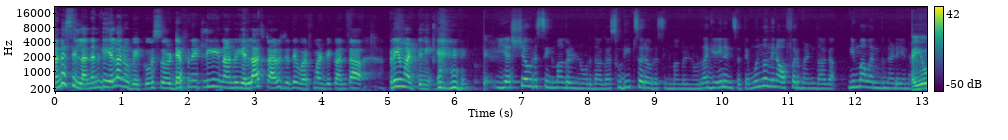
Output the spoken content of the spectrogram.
ಮನಸ್ಸಿಲ್ಲ. ನನಗೆ ಎಲ್ಲನೂ ಬೇಕು. ಸೊ ಡೆಫಿನೆಟ್ಲಿ ನಾನು ಎಲ್ಲ ಸ್ಟಾರ್ ಜೊತೆ ವರ್ಕ್ ಮಾಡಬೇಕು ಅಂತ ಪ್ರೇ ಮಾಡ್ತೀನಿ. ಯಶ್ ಅವರ ಸಿನಿಮಾಗಳು ನೋಡಿದಾಗ, ಸುದೀಪ್ ಸರ್ ಅವರ ಸಿನಿಮಾಗಳು ನೋಡಿದಾಗ ಏನು ಅನ್ಸುತ್ತೆ? ಮುಂದೊಂದಿನ ಆಫರ್ ಬಂದಾಗ ನಿಮ್ಮ ಒಂದು ನಡೆ ಏನು? ಅಯ್ಯೋ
